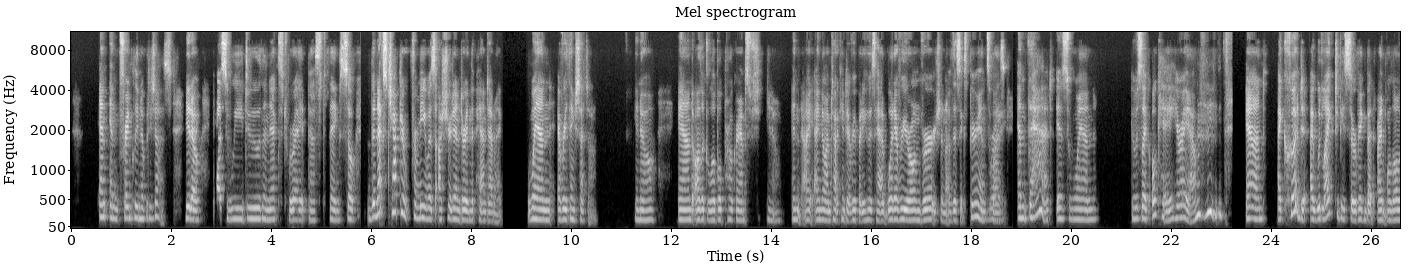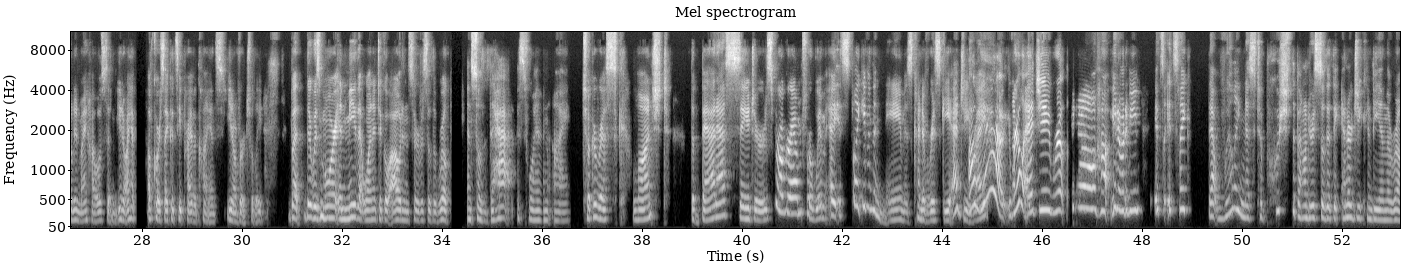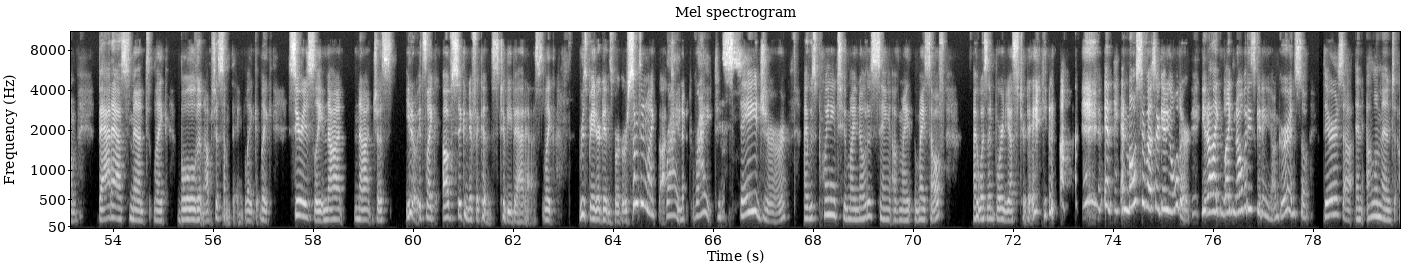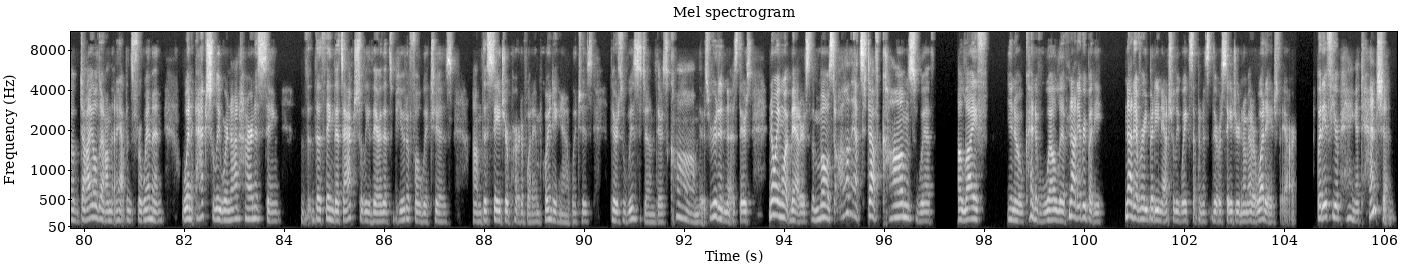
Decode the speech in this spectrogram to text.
And and frankly nobody does you know as we do the next right best thing. So the next chapter for me was ushered in during the pandemic when everything shut down, you know, and all the global programs, you know, and I, I know I'm talking to everybody who's had whatever your own version of this experience right. was. And that is when it was like, okay, here I am. and I could, I would like to be serving, but I'm alone in my house. And, you know, I have, of course, I could see private clients, you know, virtually, but there was more in me that wanted to go out in service of the world. And so that is when I took a risk, launched the Badass Sagers program for women. Eh, it's like even the name is kind of risky, edgy, oh, right? Yeah, real edgy, real. You know how you know what I mean? It's it's like that willingness to push the boundaries so that the energy can be in the room. Badass meant like bold and up to something. Like like seriously, not not just you know. It's like of significance to be badass. Like Ruth Bader Ginsburg or something like that. Right, you know? right. Sager, I was pointing to my noticing of my myself. I wasn't born yesterday, you know? and and most of us are getting older. You know, like like nobody's getting younger, and so there's a, an element of dial down that happens for women when actually we're not harnessing the, the thing that's actually there that's beautiful, which is um, the sager part of what I'm pointing at, which is there's wisdom, there's calm, there's rootedness, there's knowing what matters the most. All of that stuff comes with a life, you know, kind of well lived. Not everybody, not everybody naturally wakes up and they're a sager no matter what age they are. But if you're paying attention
